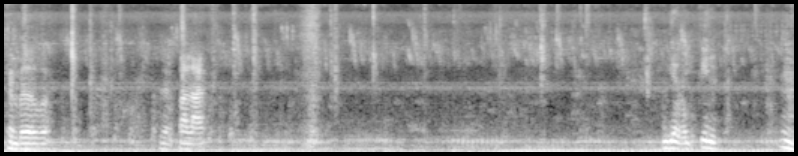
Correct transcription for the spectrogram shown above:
เทมเบอร์เหลืองปลาลาเดี๋ยวกักิน อืม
